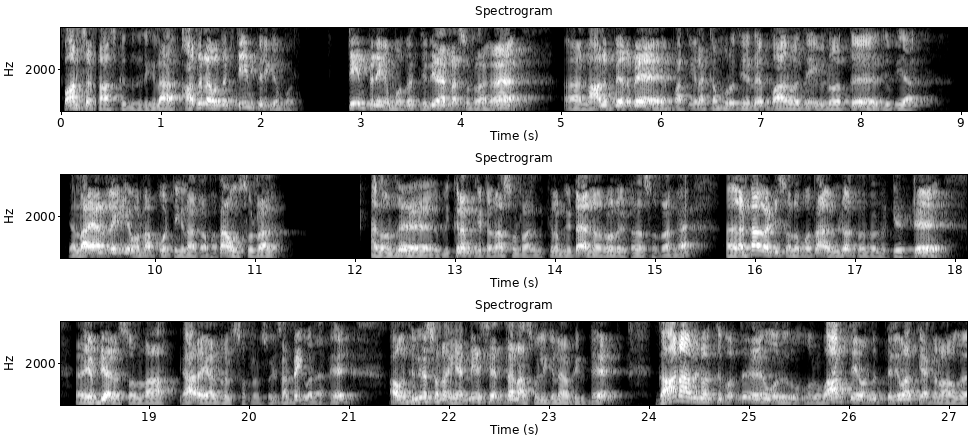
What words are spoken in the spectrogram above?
ஸ்பான்சர் டாஸ்க் இருந்தது இல்லைங்களா அதில் வந்து டீம் பிரிக்கும் போது டீம் பிரிக்கும் போது திவ்யா என்ன சொல்கிறாங்க நாலு பேருமே பார்த்தீங்கன்னா கம்ருத்தீனு பார்வதி வினோத் திவ்யா. எல்லா ஏழரைங்களையும் ஒன்றா போட்டிங்களான்ற பார்த்தா அவங்க சொல்கிறாங்க அது வந்து விக்ரம் கிட்ட தான் சொல்கிறாங்க விக்ரம் கிட்ட நரோர் கிட்ட தான் சொல்கிறாங்க அது ரெண்டாவது வாட்டி சொல்லும் போது தான் வினோத் வந்து அதை கேட்டு எப்படி அதை சொல்லலாம்? யாரை ஏழ்றது சொல்கிறேன்னு சொல்லி சண்டைக்கு வராது அவங்க திவ்யா சொன்னாங்க என்னையே சேர்த்தா நான் சொல்லிக்கணும் அப்படின்ட்டு. கானா வினோத்துக்கு வந்து ஒரு ஒரு வார்த்தையை வந்து தெளிவாக கேட்கணும். அவங்க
